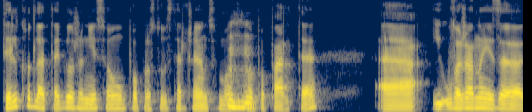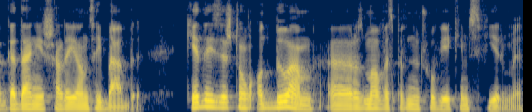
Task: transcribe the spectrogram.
tylko dlatego, że nie są po prostu wystarczająco mocno mhm. poparte e, i uważano je za gadanie szalejącej baby. Kiedyś zresztą odbyłam e, rozmowę z pewnym człowiekiem z firmy.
